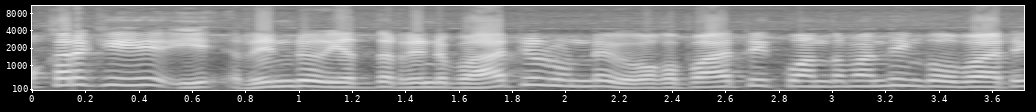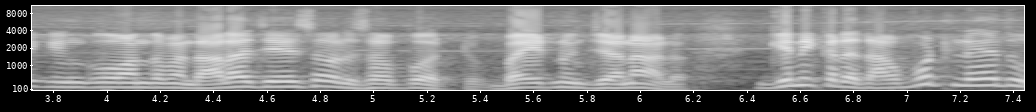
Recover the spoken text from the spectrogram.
ఒకరికి రెండు ఇద్దరు రెండు పార్టీలు ఉండేవి. ఒక పార్టీకి కొంతమంది ఇంకో పార్టీకి ఇంకో కొంతమంది. అలా చేసేవాళ్ళు సపోర్ట్ బయట నుంచి జనాలు. కానీ ఇక్కడ అవ్వట్లేదు. రావట్లేదు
